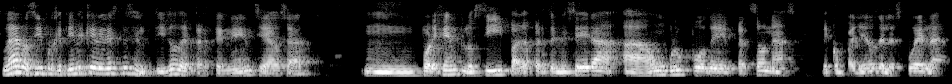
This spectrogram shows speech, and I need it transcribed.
Claro, sí, porque tiene que ver este sentido de pertenencia, o sea, Mm, por ejemplo, si para pertenecer a, un grupo de personas, de compañeros de la escuela,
